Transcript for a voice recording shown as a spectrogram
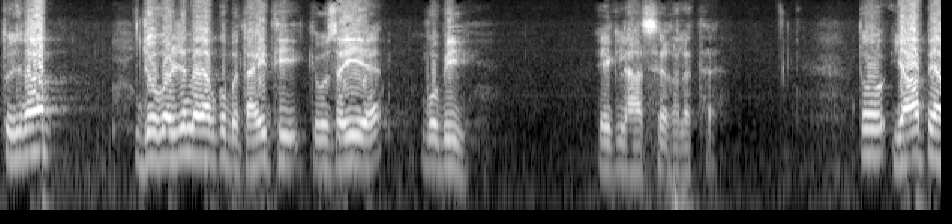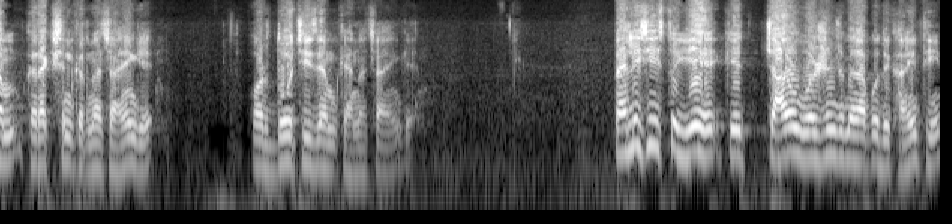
تو جناب، جو ورژن میں نے آپ کو بتائی تھی کہ وہ صحیح ہے، وہ بھی ایک لحاظ سے غلط ہے۔ تو یہاں پہ ہم کریکشن کرنا چاہیں گے اور دو چیزیں ہم کہنا چاہیں گے۔ پہلی چیز تو یہ کہ چاروں ورژن جو میں نے آپ کو دکھائی تھی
